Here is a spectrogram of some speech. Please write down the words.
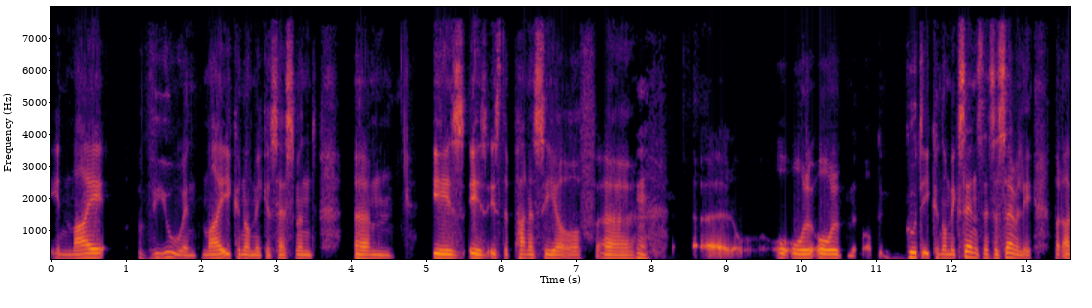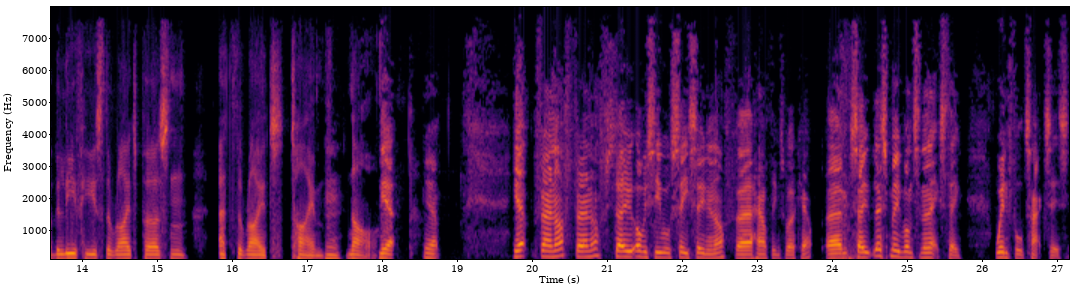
in my view and my economic assessment, um, is is is the panacea of uh, mm. uh, all, all good economic sense necessarily. But I believe he is the right person at the right time mm. now. Yeah, yeah. Yeah, fair enough, fair enough. So obviously we'll see soon enough uh, how things work out. Um, so let's move on to the next thing, windfall taxes.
